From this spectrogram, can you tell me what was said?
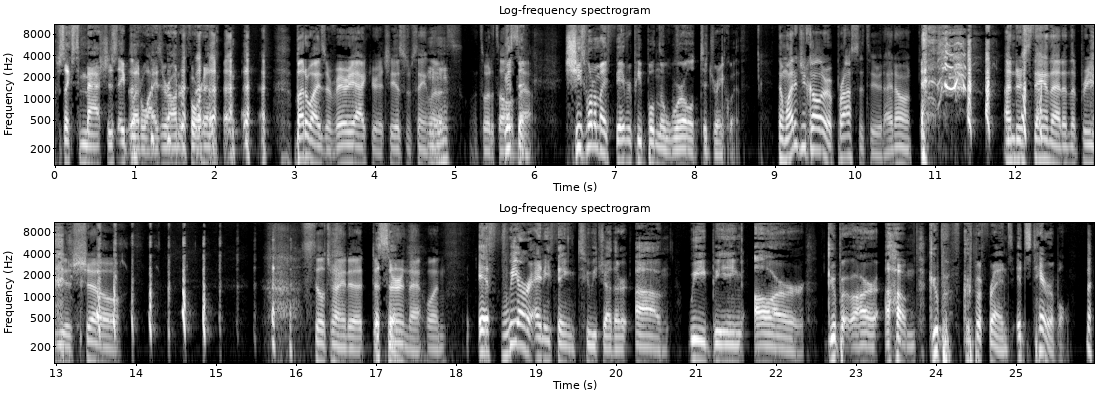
Just like smashes a Budweiser on her forehead. Budweiser, very accurate. She is from St. Louis. That's what it's all Mm-hmm. Listen, about. she's one of my favorite people in the world to drink with. Then why did you call her a prostitute? I don't understand that in the previous show. Still trying to discern that one. if we are anything to each other, um, we being our group of our um, group of group of friends, it's terrible.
